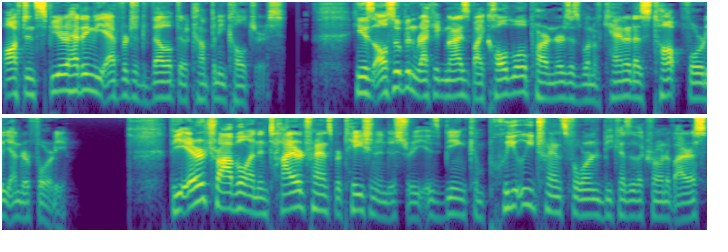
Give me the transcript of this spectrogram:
often spearheading the effort to develop their company cultures. He has also been recognized by Caldwell Partners as one of Canada's top 40 under 40. The air travel and entire transportation industry is being completely transformed because of the coronavirus,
